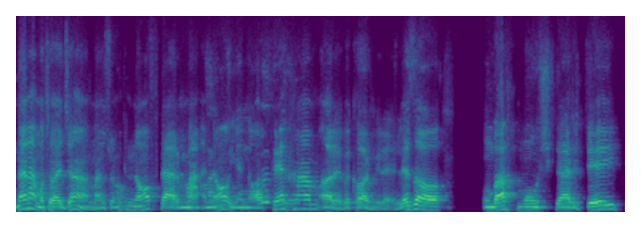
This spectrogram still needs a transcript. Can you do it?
نه نه. متوجهم. منظورم که ناف در معنای نافه هم آره به کار میره. لذا اون وقت مشک در جیب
